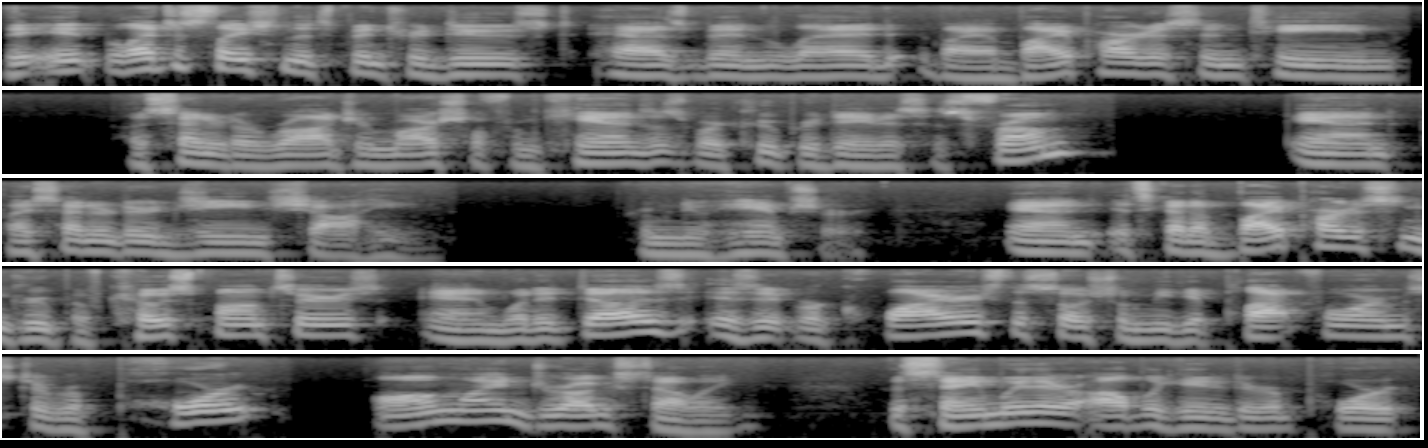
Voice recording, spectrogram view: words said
The legislation that's been introduced has been led by a bipartisan team of Senator Roger Marshall from Kansas, where Cooper Davis is from, and by Senator Jeanne Shaheen from New Hampshire. And it's got a bipartisan group of co sponsors. And what it does is it requires the social media platforms to report online drug selling the same way they're obligated to report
